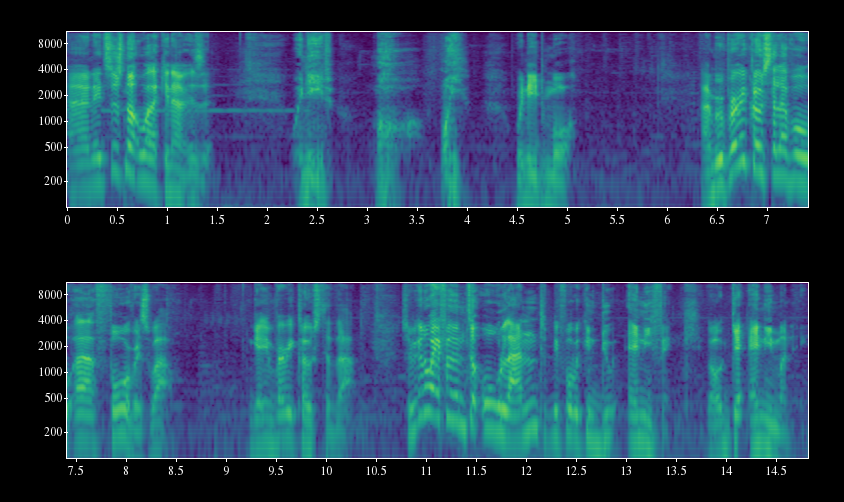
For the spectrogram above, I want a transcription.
And it's just not working out, is it? We need more. Boy, we need more. And we're very close to level uh, 4 as well. Getting very close to that. So we're going to wait for them to all land before we can do anything. Or get any money.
